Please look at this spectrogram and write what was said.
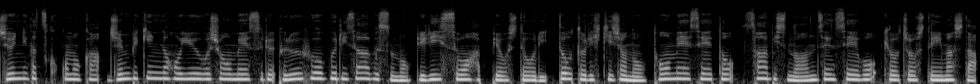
12月9日、準備金の保有を証明するプルーフオブリザーブスのリリースを発表しており、同取引所の透明性とサービスの安全性を強調していました。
